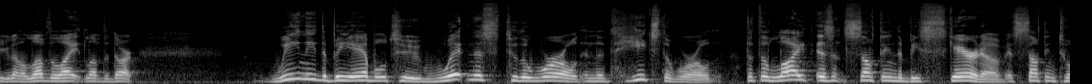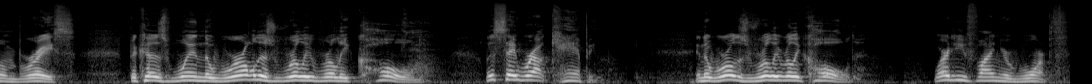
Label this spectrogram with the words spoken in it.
you're going to love the light, love the dark. We need to be able to witness to the world and to teach the world that the light isn't something to be scared of, it's something to embrace. Because when the world is really, really cold, let's say we're out camping and the world is really, really cold, where do you find your warmth?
